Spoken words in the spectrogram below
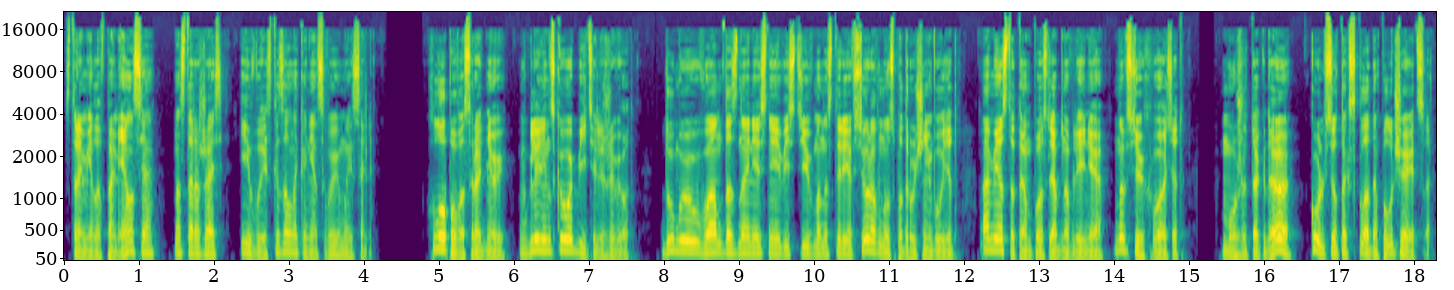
Стромилов помялся, насторожась, и высказал наконец свою мысль. Хлопова с роднёй в Глининской обители живет. Думаю, вам дознание с ней вести в монастыре все равно сподручнее будет, а места там после обновления на всех хватит. Может тогда, коль все так складно получается,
